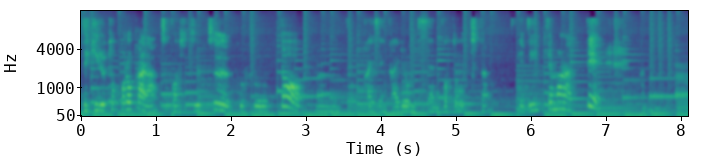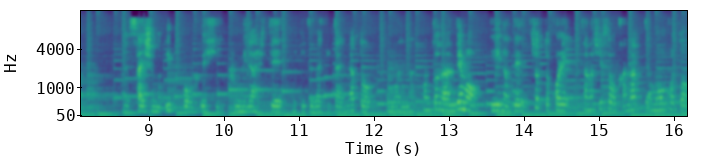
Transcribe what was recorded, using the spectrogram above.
できるところから少しずつ工夫とうんと改善改良みたいなことを伝えていってもらって最初の一歩をぜひ踏み出してみていただきたいなと思います。本当何でもいいのでちょっとこれ楽しそうかなって思うこと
